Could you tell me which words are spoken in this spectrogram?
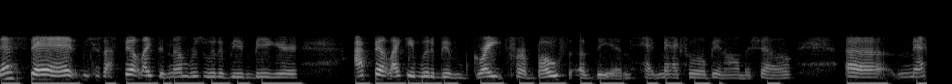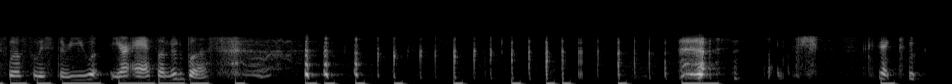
That's sad because I felt like the numbers would have been bigger. I felt like it would have been great for both of them had Maxwell been on the show. Uh, Maxwell Swizz threw you your ass under the bus.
